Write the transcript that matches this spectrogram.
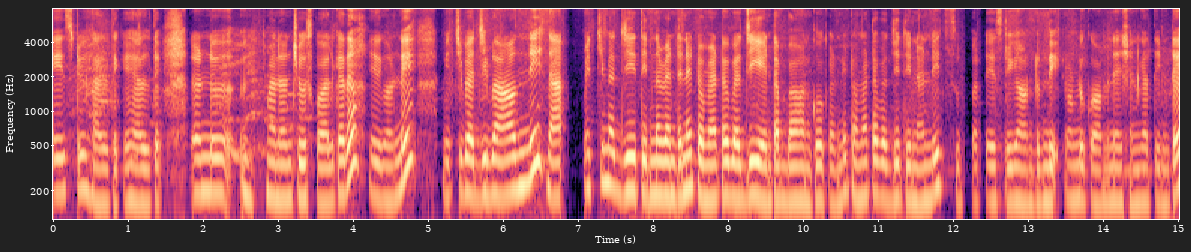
టేస్ట్ హెల్త్కి హెల్త్. రెండు మనం చూసుకోవాలి కదా. ఇదిగోండి మిర్చి బజ్జీ బాగుంది. దా మిర్చి బజ్జీ తిన్న వెంటనే టొమాటో బజ్జీ ఏంటబ్బా అనుకోకండి. టొమాటో బజ్జీ తినండి సూపర్ టేస్టీగా ఉంటుంది. రెండు కాంబినేషన్గా తింటే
